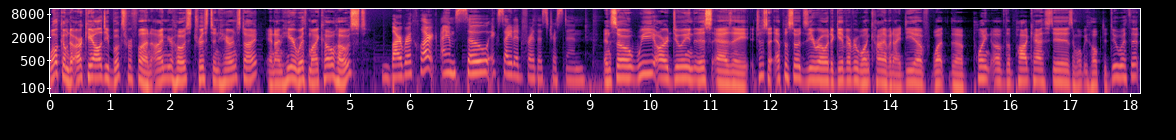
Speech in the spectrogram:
Welcome to Archaeology Books for Fun. I'm your host, Tristan Harrenstein, and I'm here with my co host, Barbara Clark. I am so excited for this, Tristan. And so we are doing this as a just an episode zero to give everyone kind of an idea of what the point of the podcast is and what we hope to do with it.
